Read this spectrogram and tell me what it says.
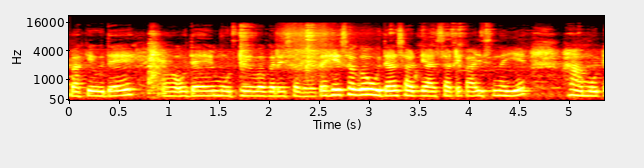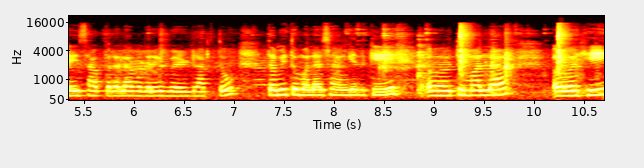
बाकी उद्या उद्या हे मोठे वगैरे सगळं. तर हे सगळं उद्यासाठी आजसाठी काहीच नाही आहे हां मोठे सापरायला वगैरे वेळ लागतो. तर मी तुम्हाला सांगेल की तुम्हाला ही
